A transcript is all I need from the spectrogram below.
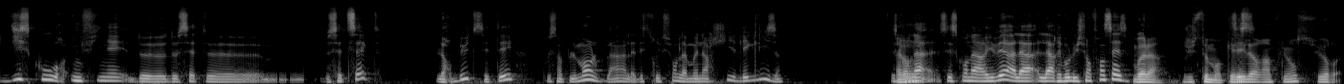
discours in fine de, de cette, euh, de cette secte, leur but, c'était tout simplement ben, la destruction de la monarchie et de l'Église. C'est ce qu'on a- ce arrivé à la, la Révolution française. Voilà, justement, quelle est leur influence sur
